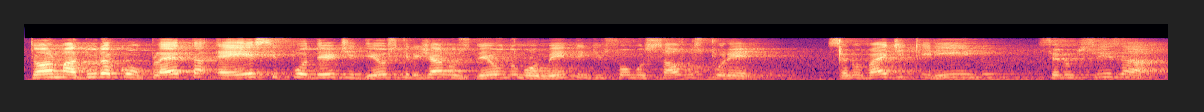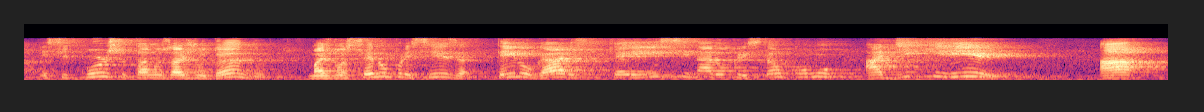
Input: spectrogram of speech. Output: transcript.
Então a armadura completa é esse poder de Deus que Ele já nos deu no momento em que fomos salvos por Ele. Você não vai adquirindo, você não precisa. Esse curso está nos ajudando, mas você não precisa. Tem lugares que querem ensinar o cristão como adquirir a,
